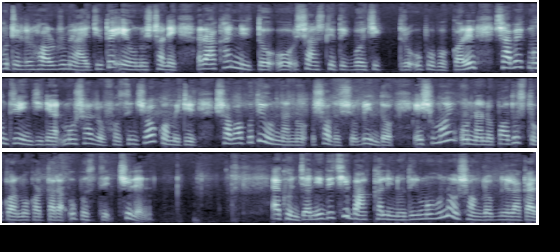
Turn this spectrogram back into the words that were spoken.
হোটেলের হলরুমে আয়োজিত এই অনুষ্ঠানে রাখাইন নৃত্য ও সাংস্কৃতিক বৈচিত্র্য উপভোগ করেন সাবেক মন্ত্রী ইঞ্জিনিয়ার মোশাররফ হোসেন সহ কমিটির সভাপতি অন্যান্য সদস্যবৃন্দ। এ সময় অন্যান্য পদস্থ কর্মকর্তা তারা উপস্থিত ছিলেন। এখন জানিয়ে দিচ্ছি বাঁকখালী নদীর মোহনা ও সংলগ্ন এলাকার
